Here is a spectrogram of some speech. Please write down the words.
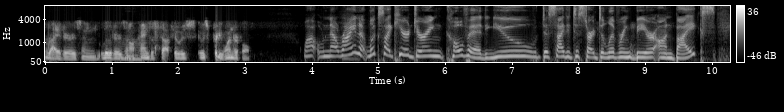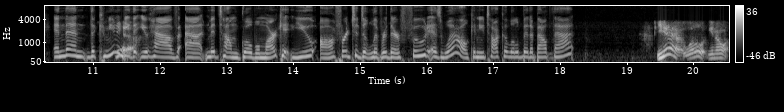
rioters and looters and all kinds of stuff. It was it was pretty wonderful. Wow. Now, Ryan, it looks like here during COVID, you decided to start delivering beer on bikes. And then the community Yeah. that you have at Midtown Global Market, you offered to deliver their food as well. Can you talk a little bit about that? Yeah, well, you know,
